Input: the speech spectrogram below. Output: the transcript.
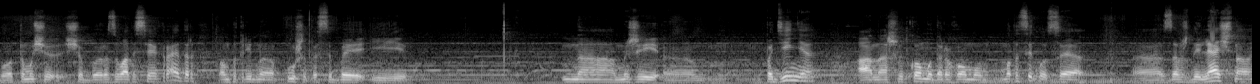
Бо тому що, щоб розвиватися як райдер, вам потрібно пушити себе і на межі е, падіння, а на швидкому дорогому мотоциклу це е, завжди лячно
